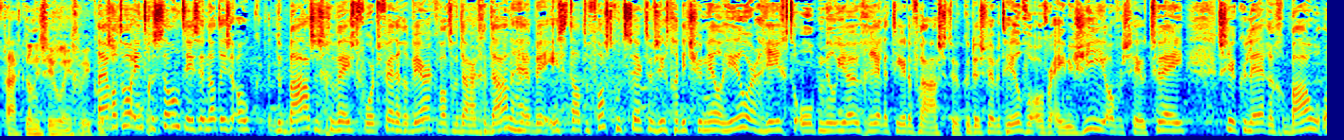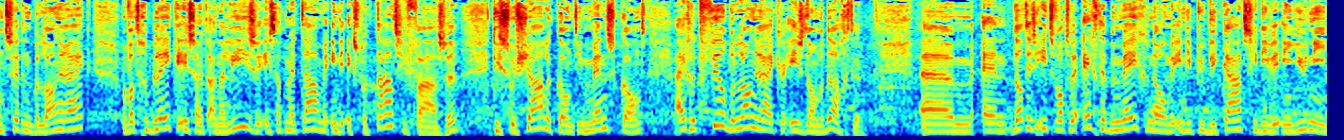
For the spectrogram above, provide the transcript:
vraag ik dan iets heel ingewikkeld? Nou, wat wel interessant is, en dat is ook de basis geweest voor het verdere werk wat we daar gedaan hebben, is dat de vastgoedsector zich traditioneel heel erg richt op milieugerelateerde vraagstukken. Dus we hebben het heel veel over energie, over CO2, circulaire gebouwen, ontzettend belangrijk. Maar wat gebleken is uit analyse, is dat met name in die exploitatiefase die sociale kant, die menskant eigenlijk veel belangrijker is dan we dachten. Um, en dat is iets wat we echt hebben meegenomen in die publicatie die we in juni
